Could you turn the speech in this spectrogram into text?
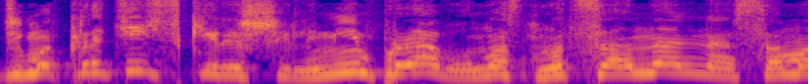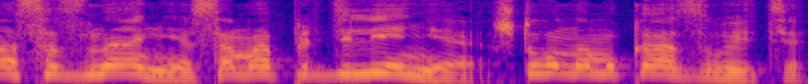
демократически решили, имеем право, у нас национальное самоосознание, самоопределение. Что вы нам указываете?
